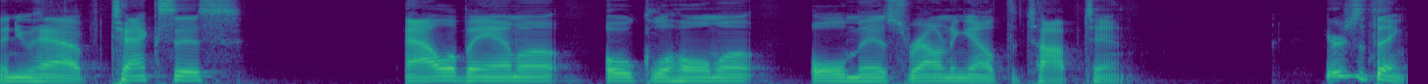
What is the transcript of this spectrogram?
Then you have Texas, Alabama, Oklahoma, Ole Miss rounding out the top 10. Here's the thing.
